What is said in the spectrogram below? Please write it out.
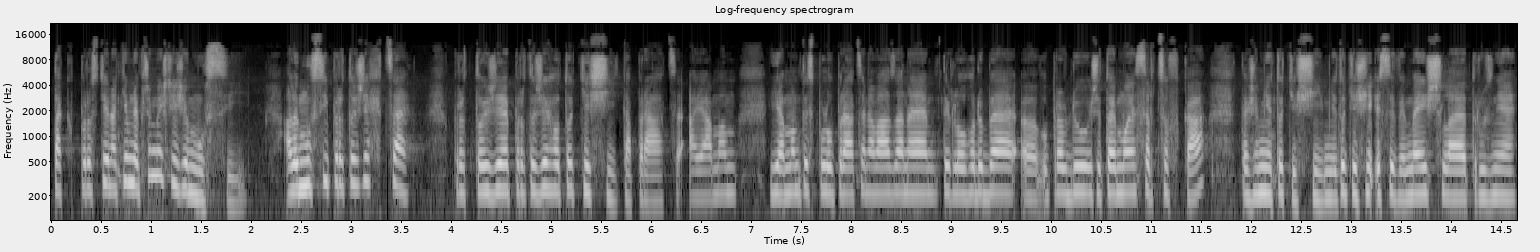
tak prostě nad tím nepřemýšlí, že musí, ale musí, protože chce protože, protože ho to těší, ta práce. A já mám, já mám ty spolupráce navázané, ty dlouhodobé, eh, opravdu, že to je moje srdcovka, takže mě to těší. Mě to těší i si vymýšlet, různě,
